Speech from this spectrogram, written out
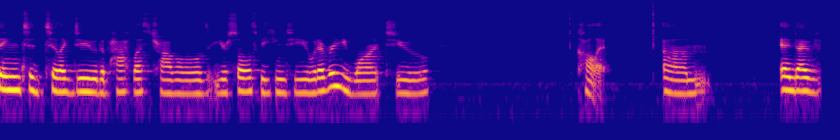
thing to to like do the path less traveled your soul speaking to you whatever you want to call it. Um and i've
